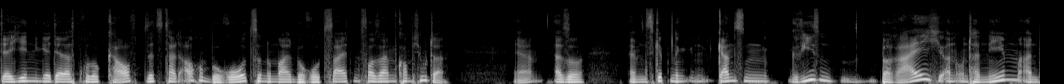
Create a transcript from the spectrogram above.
derjenige, der das Produkt kauft, sitzt halt auch im Büro zu normalen Bürozeiten vor seinem Computer. Ja, also ähm, es gibt einen ganzen Riesenbereich an Unternehmen, an,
